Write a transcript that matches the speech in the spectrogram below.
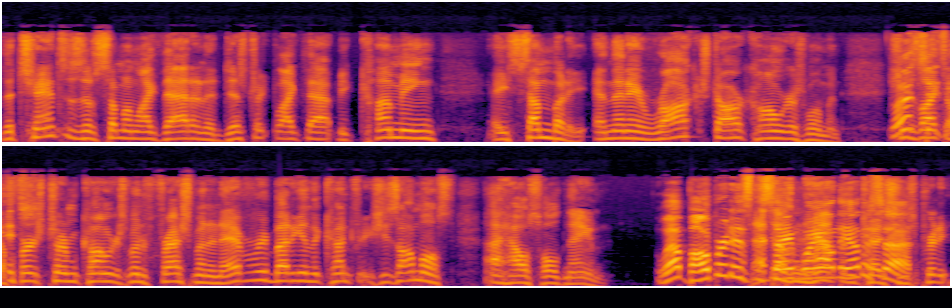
the chances of someone like that in a district like that becoming a somebody and then a rock star congresswoman. She's Well, like a first term congressman freshman and everybody in the country. She's almost a household name. Well, Boebert is the same way on the other side. She's pretty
